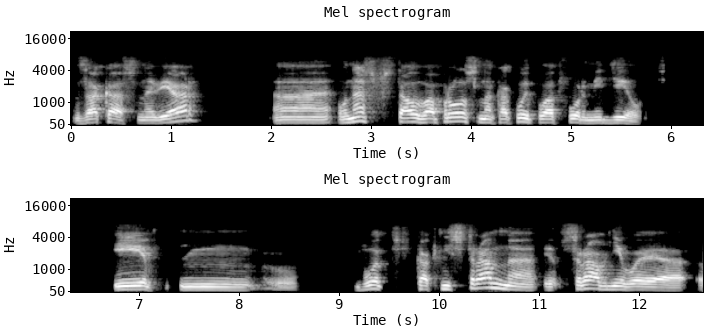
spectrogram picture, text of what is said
заказ на VR – а, у нас встал вопрос, на какой платформе делать. И вот, как ни странно, э, сравнивая э,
